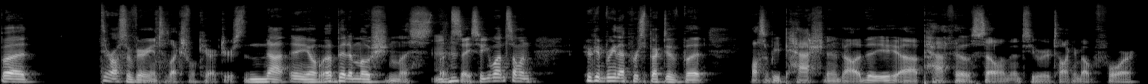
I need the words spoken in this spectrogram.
But they're also very intellectual characters, not you know a bit emotionless, let's Mhm. say. So you want someone who can bring that perspective, but also be passionate about the uh, pathos element you were talking about before.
